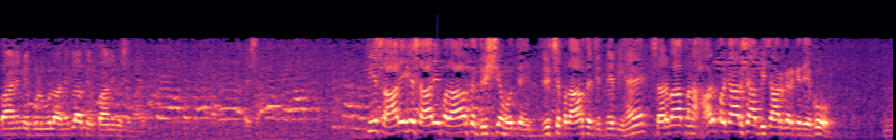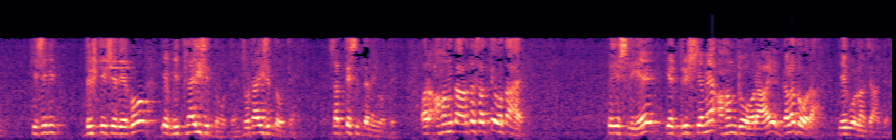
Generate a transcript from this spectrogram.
पानी में बुलबुला निकला, फिर पानी में समाया। ऐसा। तो ये सारे के सारे पदार्थ दृश्य होते हैं। दृश्य पदार्थ जितने भी हैं, सर्वात्मना हर प्रकार से आप विचार करके देखो। किसी भी दृष्टि से देखो, ये मिथ्या ही सिद्ध होते हैं, झूठा ही सिद्ध होते हैं, सत्य सिद्ध नहीं होते। और अहम का अर्थ सत्य होता है। तो इसलिए ये दृश्य में अहम जो हो रहा है गलत हो रहा है, यही बोलना चाहते हैं।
